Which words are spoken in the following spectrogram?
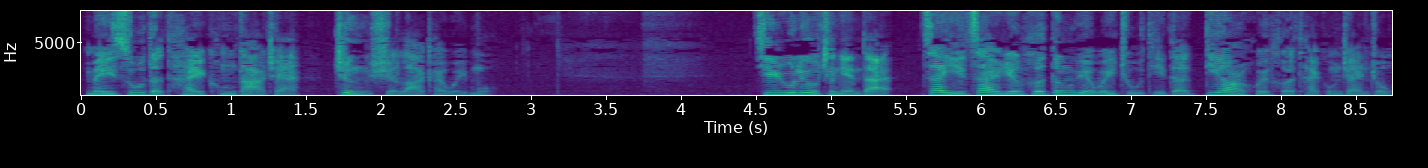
美苏的太空大战正式拉开帷幕。进入六十年代，在以载人和登月为主题的第二回合太空战中，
